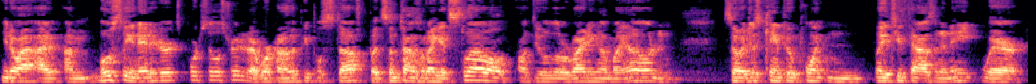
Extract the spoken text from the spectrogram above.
you know, I, am mostly an editor at Sports Illustrated. I work on other people's stuff, but sometimes when I get slow, I'll, I'll do a little writing on my own. And so I just came to a point in late 2008 where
